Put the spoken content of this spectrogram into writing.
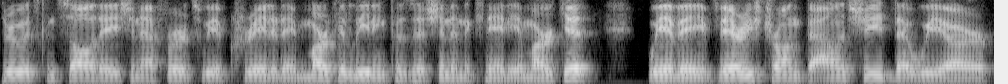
through its consolidation efforts, we have created a market-leading position in the Canadian market. We have a very strong balance sheet that we are,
